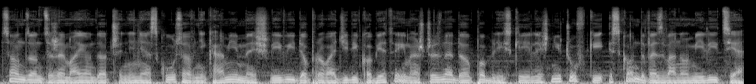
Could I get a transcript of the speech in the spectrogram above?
Sądząc, że mają do czynienia z kłusownikami, myśliwi doprowadzili kobietę i mężczyznę do pobliskiej leśniczówki, skąd wezwano milicję.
